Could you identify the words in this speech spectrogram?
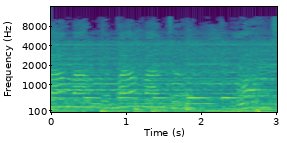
慢、慢的、慢慢的忘记。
